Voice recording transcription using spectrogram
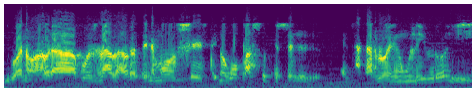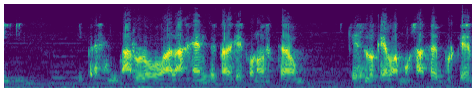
Y bueno, ahora pues nada, ahora tenemos este nuevo paso que es el, el sacarlo en un libro y presentarlo a la gente para que conozca qué es lo que vamos a hacer, porque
